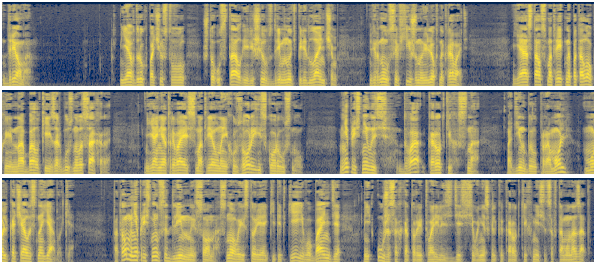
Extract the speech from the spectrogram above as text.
Дрема. Я вдруг почувствовал, что устал и решил вздремнуть перед ланчем, вернулся в хижину и лег на кровать. Я стал смотреть на потолок и на балки из арбузного сахара. Я, не отрываясь, смотрел на их узоры и скоро уснул. Мне приснилось два коротких сна. Один был про моль, моль качалась на яблоке. Потом мне приснился длинный сон, снова история о кипятке, его банде и ужасах, которые творились здесь всего несколько коротких месяцев тому назад.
